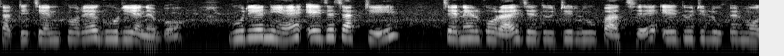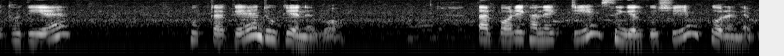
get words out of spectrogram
চারটি চেন করে ঘুরিয়ে নেব। ঘুরিয়ে নিয়ে এই যে চারটি চেনের গোড়ায় যে দুইটি লুপ আছে, এই দুইটি লুপের মধ্য দিয়ে হুকটাকে ঢুকিয়ে নেব। তারপর এখানে একটি সিঙ্গেল কুশি করে নেব।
